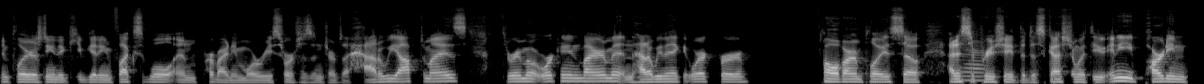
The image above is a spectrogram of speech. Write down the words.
employers need to keep getting flexible and providing more resources in terms of how do we optimize the remote working environment and how do we make it work for all of our employees so i just yeah. appreciate the discussion with you. Any parting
